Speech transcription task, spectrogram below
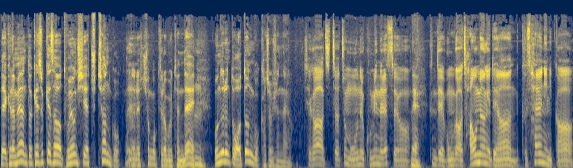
네, 그러면 또 계속해서 도영 씨의 추천곡 네. 오늘의 추천곡 들어볼 텐데 음, 오늘은 또 어떤 곡 가져오셨나요? 제가 진짜 좀 오늘 고민을 했어요. 네. 근데 뭔가 좌우명에 대한 그 사연이니까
